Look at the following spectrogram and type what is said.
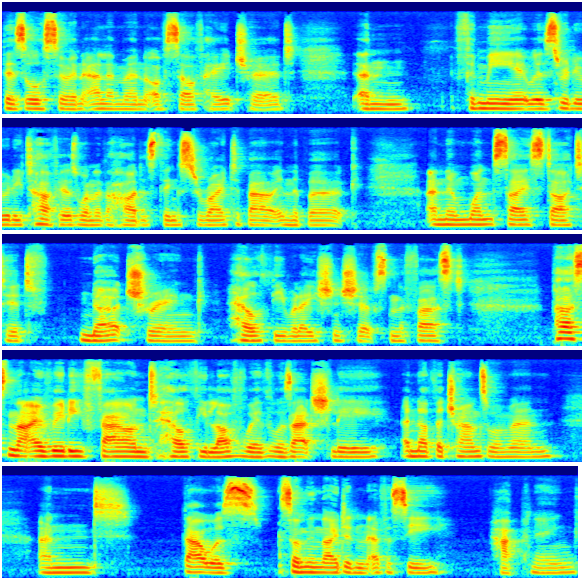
there's also an element of self-hatred. And for me it was really really tough. It was one of the hardest things to write about in the book. And then once i started nurturing healthy relationships. And the first person that i really found healthy love with was actually another trans woman. And that was something that i didn't ever see happening.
